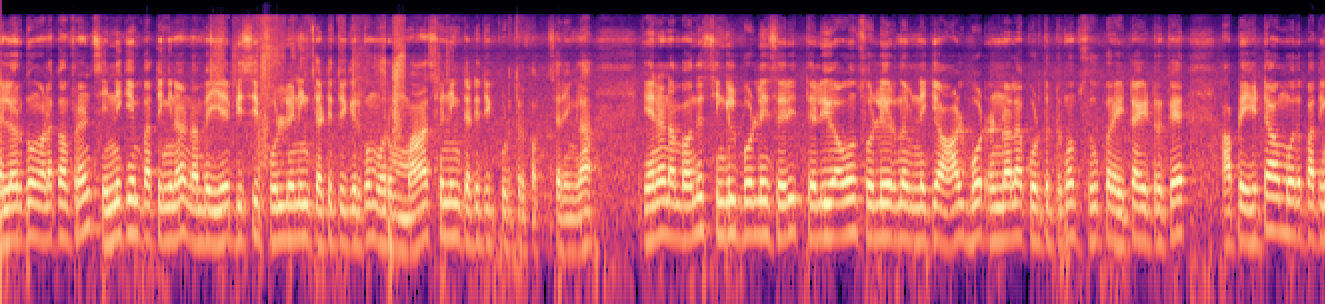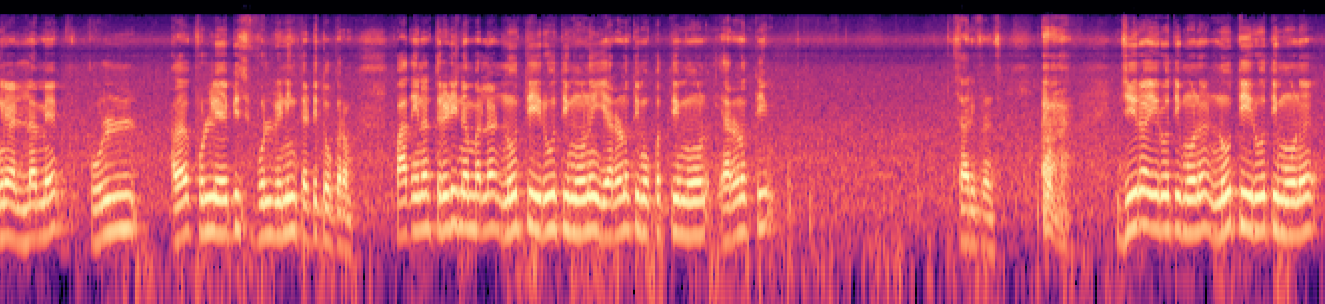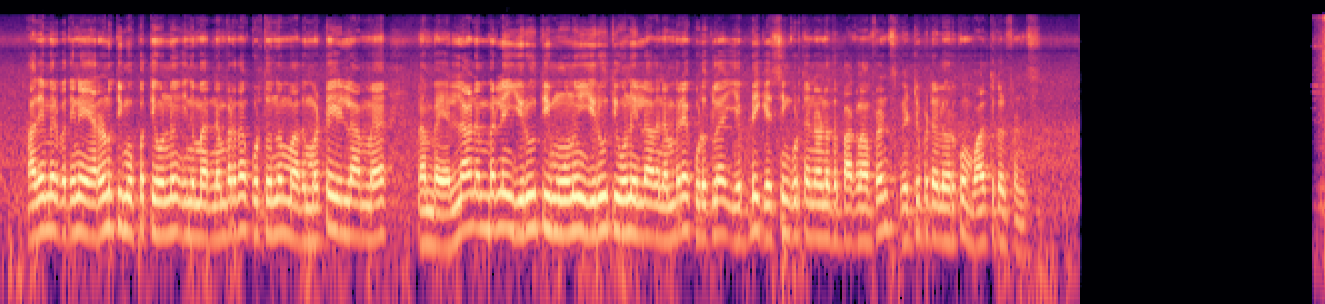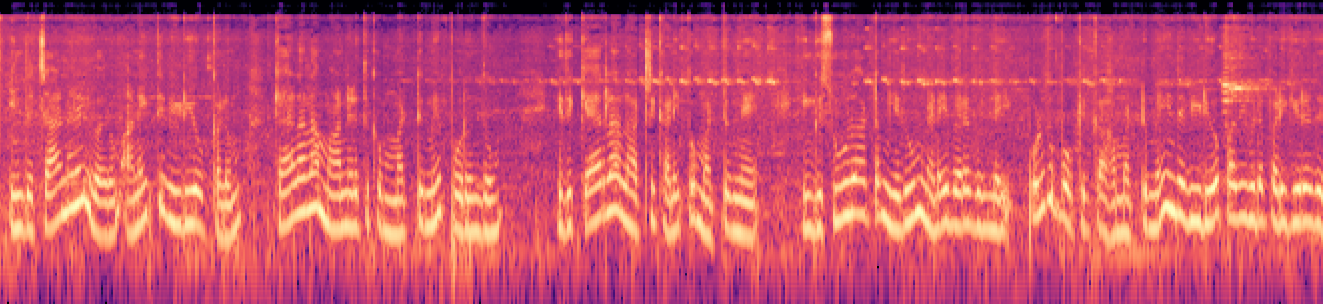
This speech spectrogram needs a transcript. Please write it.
எல்லோருக்கும் வணக்கம் ஃப்ரெண்ட்ஸ் இன்றைக்கும் பார்த்தீங்கன்னா நம்ம ஏபிசி ஃபுல் வினிங் தட்டி தூக்கியிருக்கோம். ஒரு மாஸ் வினிங் தட்டி தூக்கி கொடுத்துருக்கோம். சரிங்களா? ஏன்னா நம்ம வந்து சிங்கிள் போர்ட்லேயும் சரி தெளிவாகவும் சொல்லியிருந்தோம். இன்றைக்கி ஆல் போர்ட் ரெண்டு நாளாக கொடுத்துட்ருக்கோம். சூப்பர் ஹிட் ஆகிட்டுருக்கு அப்படி ஹிட் ஆகும்போது பார்த்தீங்கன்னா எல்லாமே ஃபுல் அதாவது ஃபுல் ஏபிசி ஃபுல் வினிங் தட்டி தூக்குறோம். பார்த்தீங்கன்னா த்ரீ நம்பரில் நூற்றி இருபத்தி மூணு இரநூத்தி முப்பத்தி மூணு இரநூத்தி சாரி ஃப்ரெண்ட்ஸ் ஜீரோ இருபத்தி மூணு நூற்றி இருபத்தி மூணு அதே மாதிரி பார்த்தீங்கன்னா இரநூத்தி முப்பத்தி ஒன்று இந்த மாதிரி நம்பர் தான் கொடுத்துருந்தோம். அது மட்டும் இல்லாமல் நம்ம எல்லா நம்பர்லையும் இருபத்தி மூணு இருபத்தி ஒன்று இல்லாத நம்பரே கொடுக்கல. எப்படி கெஸ்ஸிங் கொடுத்தேன்னு பார்க்கலாம் ஃப்ரெண்ட்ஸ் வெற்றி பெற்ற எல்லோருக்கும் வாழ்த்துக்கள் ஃப்ரெண்ட்ஸ் இந்த சேனலில் வரும் அனைத்து வீடியோக்களும் கேரளா மாநிலத்துக்கு மட்டுமே பொருந்தும். இது கேரளா லாட்ரி கணிப்பு மட்டுமே. இங்கு சூதாட்டம் எதுவும் நடைபெறவில்லை. பொழுதுபோக்கிற்காக மட்டுமே இந்த வீடியோ பதிவிடப்படுகிறது.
